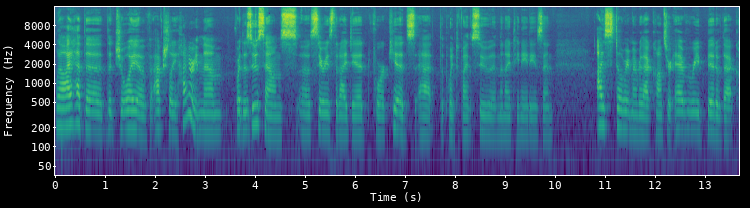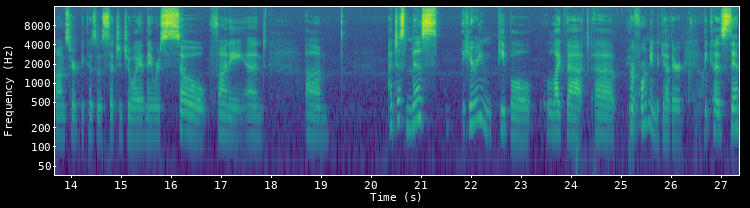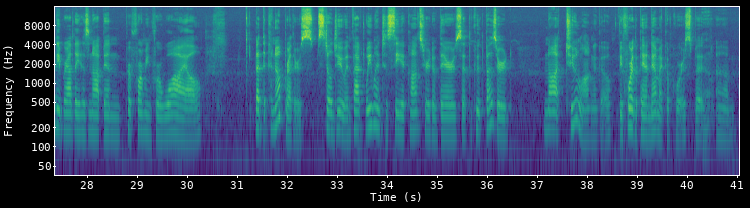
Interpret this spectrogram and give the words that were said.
Well, I had the the joy of actually hiring them for the Zoo Sounds uh, series that I did for kids at the Point Defiance Zoo in the 1980s, and I still remember that concert, every bit of that concert, because it was such a joy, and they were so funny, and um, I just miss hearing people like that uh, performing together because Sandy Bradley has not been performing for a while, but the Canote Brothers still do. In fact, we went to see a concert of theirs at the Couth Buzzard not too long ago, before the pandemic, of course, but Yeah. um,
